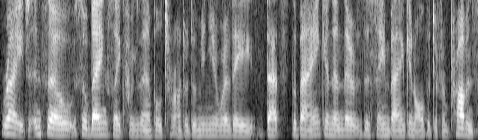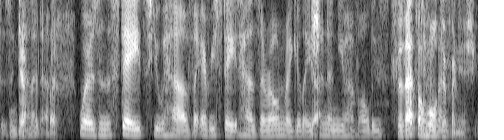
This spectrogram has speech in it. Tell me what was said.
Right, and so so banks like, for example, Toronto Dominion, where they that's the bank, and then they're the same bank in all the different provinces in yeah, Canada. Right. Whereas in the states, you have every state has their own regulation, yeah. and you have all these. So that's a whole banks. different issue.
